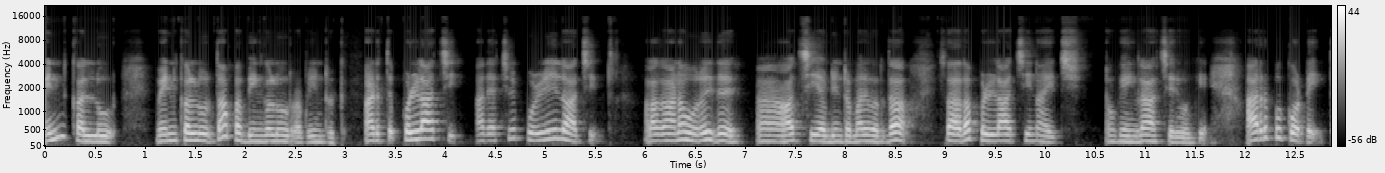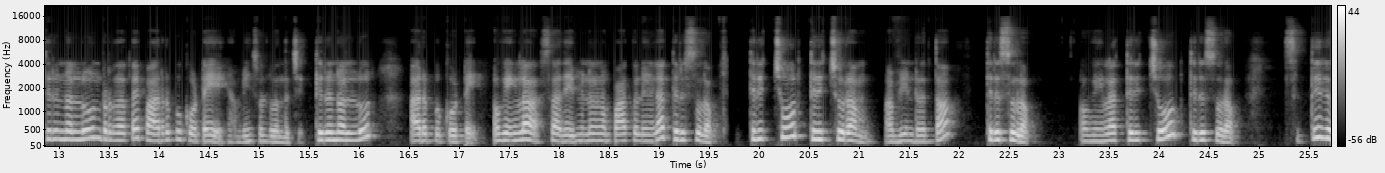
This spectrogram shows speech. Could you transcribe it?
வெண்கல்லூர். வெண்கல்லூர் தான் இப்போ பெங்களூர் அப்படின்னு இருக்கு. அடுத்து பொள்ளாச்சி. அது ஆக்சுவலி பொழிலாச்சி அழகான ஒரு இது ஆட்சி அப்படின்ற மாதிரி வருதா? ஸோ அதான் பொள்ளாச்சின்னு ஆயிடுச்சு. ஓகேங்களா? சரி ஓகே. அருப்புக்கோட்டை. திருநல்லூர்ன்றதை இப்போ அருப்புக்கோட்டை அப்படின்னு சொல்லிட்டு வந்துச்சு. திருநல்லூர் அருப்புக்கோட்டை. ஓகேங்களா? ஸோ அதே முன்ன நம்ம பார்த்தோம் இல்லைங்களா? திருசூலம். திருச்சூர் திருச்சுரம் அப்படின்றது தான் திருசூலம். ஓகேங்களா? திருச்சூர் திருசுரம். திரு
